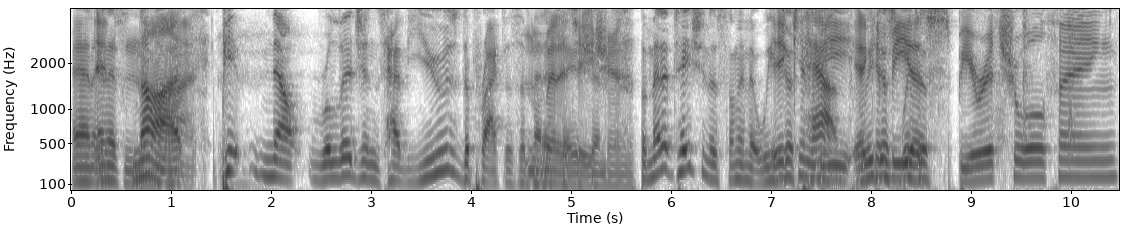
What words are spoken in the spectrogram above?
And and It's it's, not. not. Pe- now religions have used the practice of meditation, Meditation. but meditation is something that we it just have. be it we can just be a just spiritual thing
